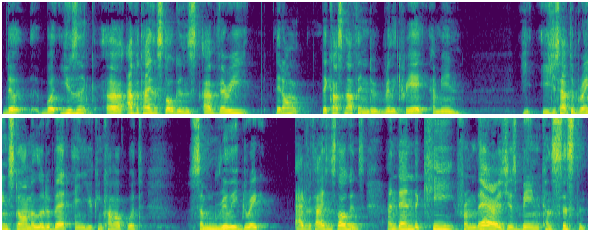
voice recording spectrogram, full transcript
the but using uh, advertising slogans are very they don't they cost nothing to really create. I mean, you, you just have to brainstorm a little bit and you can come up with some really great advertising slogans. And then the key from there is just being consistent.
